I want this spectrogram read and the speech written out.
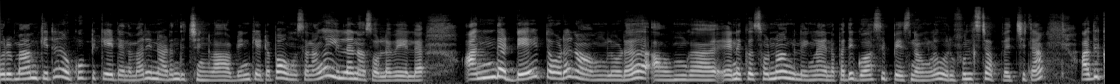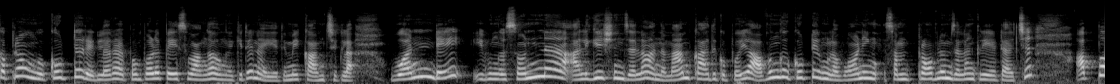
ஒரு மேம் கிட்ட நான் கூப்பிட்டு கேட்டேன். இந்த மாதிரி நடந்துச்சுங்களா? அப்படின்னு கேட்டப்போ அவங்க சொன்னாங்க இல்லை நான் சொல்லவே இல்லை. அந்த டேட்டோட நான் அவங்களோட அவங்க எனக்கு சொன்னாங்க இல்லைங்களா என்னை பற்றி காசிப் பேசினவங்கள ஒரு ஃபுல் ஸ்டாப் வச்சுட்டேன். அதுக்கப்புறம் அவங்க கூப்பிட்டு ரெகுலராக எப்போ போல் பேசுவாங்க. அவங்க கிட்ட நான் எதுவுமே காமிச்சிக்கல. ஒன் டே இவங்க சொன்ன அலிகேஷன்ஸ் எல்லாம் அந்த மேம் காதுக்கு போய் அவங்க கூப்பிட்டு இவங்களை வார்னிங் சம் ப்ராப்ளம்ஸ் எல்லாம் க்ரியேட் ஆச்சு. அப்போ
